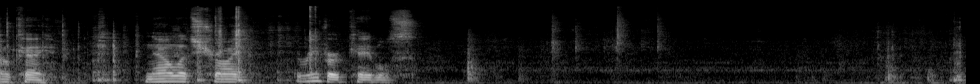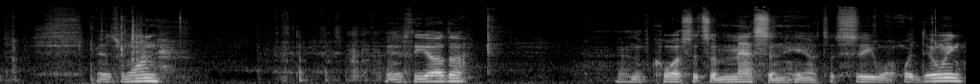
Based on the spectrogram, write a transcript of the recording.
Okay, now let's try the reverb cables. There's one, there's the other, and of course it's a mess in here to see what we're doing.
